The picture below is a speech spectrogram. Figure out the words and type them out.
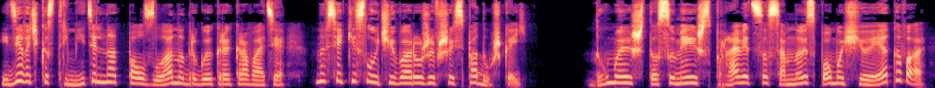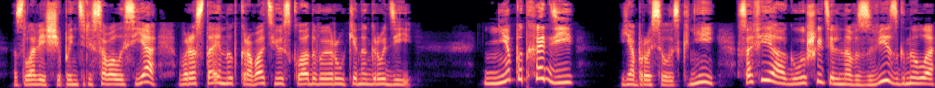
и девочка стремительно отползла на другой край кровати, на всякий случай вооружившись подушкой. «Думаешь, что сумеешь справиться со мной с помощью этого?» Зловеще поинтересовалась я, вырастая над кроватью и складывая руки на груди. «Не подходи!» Я бросилась к ней, София оглушительно взвизгнула,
